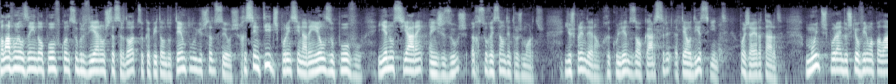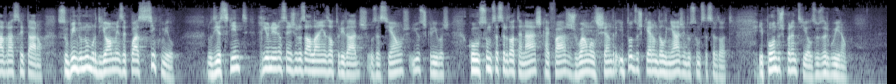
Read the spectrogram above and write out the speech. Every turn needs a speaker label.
Speaker 1: Falavam eles ainda ao povo quando sobrevieram os sacerdotes, o capitão do templo e os saduceus, ressentidos por ensinarem eles o povo e anunciarem em Jesus a ressurreição dentre os mortos. E os prenderam, recolhendo-os ao cárcere até ao dia seguinte, pois já era tarde. Muitos, porém, dos que ouviram a palavra aceitaram, subindo o número de homens a quase cinco mil. No dia seguinte, reuniram-se em Jerusalém as autoridades, os anciãos e os escribas, com o sumo sacerdote Anás, Caifás, João, Alexandre e todos os que eram da linhagem do sumo sacerdote. E pondo-os perante eles, os arguíram:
